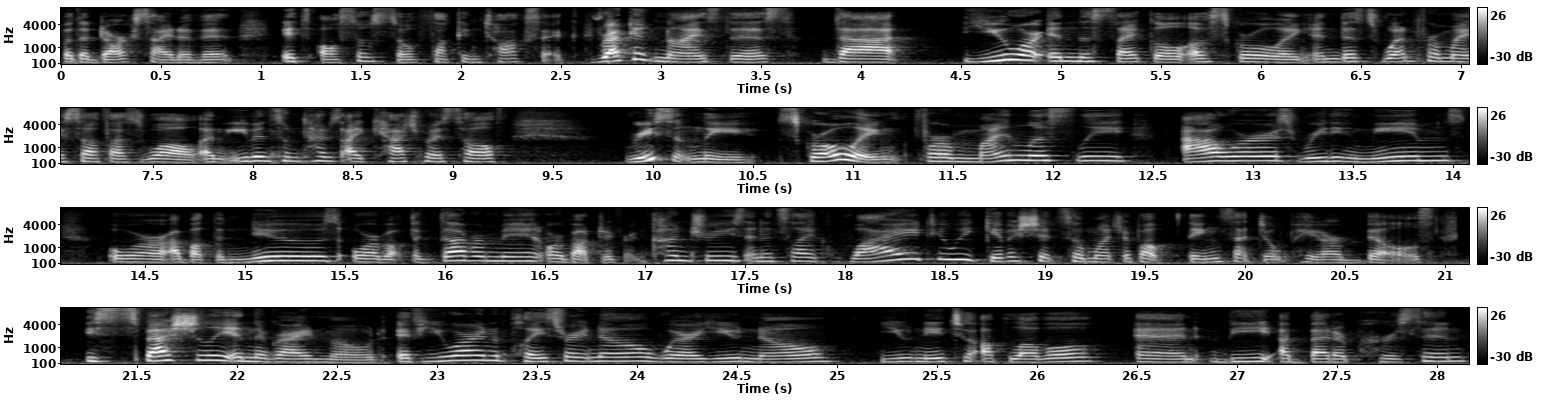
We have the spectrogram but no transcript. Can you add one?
But the dark side of it, it's also so fucking toxic. Recognize this that you are in the cycle of scrolling, and this went for myself as well. And even sometimes I catch myself recently scrolling for mindlessly hours reading memes or about the news or about the government or about different countries. And it's like, why do we give a shit so much about things that don't pay our bills? Especially in the grind mode. If you are in a place right now where you know you need to up level and be a better person,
